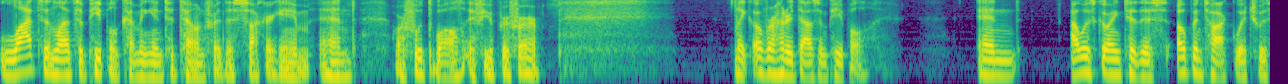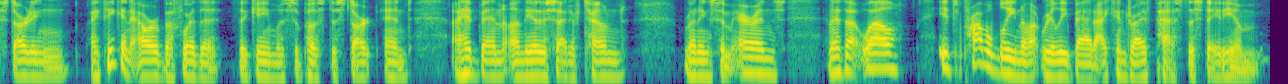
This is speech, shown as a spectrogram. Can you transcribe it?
lots and lots of people coming into town for this soccer game and or football if you prefer. Like over 100,000 people. And I was going to this open talk which was starting I think an hour before the the game was supposed to start and I had been on the other side of town running some errands and I thought, well, it's probably not really bad. I can drive past the stadium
